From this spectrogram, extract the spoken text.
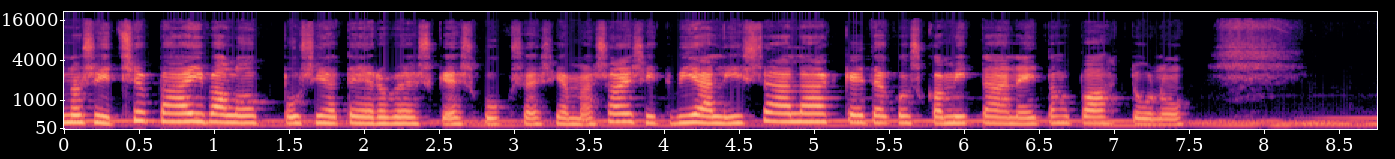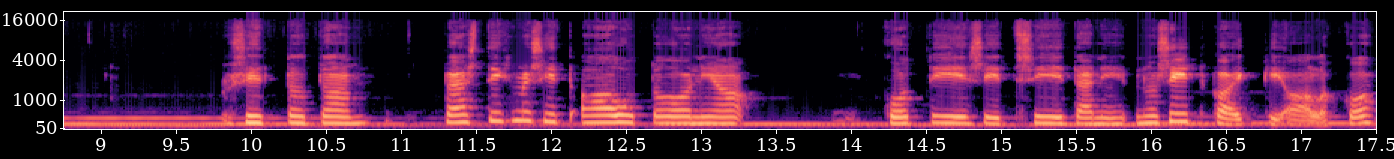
No sit se päivä loppui siellä terveyskeskuksessa ja mä sain sit vielä lisää lääkkeitä, koska mitään ei tapahtunut. Sitten tota, päästikö me sitten autoon ja kotiin sit siitä, niin no sit kaikki alkoi.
